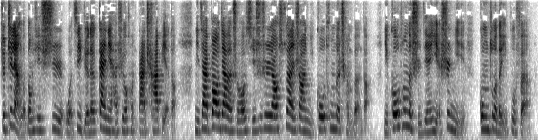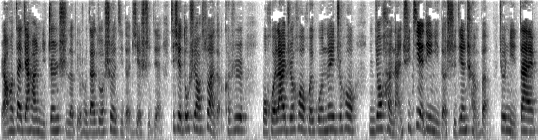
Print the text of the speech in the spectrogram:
就这两个东西是我自己觉得概念还是有很大差别的。你在报价的时候，其实是要算上你沟通的成本的，你沟通的时间也是你工作的一部分，然后再加上你真实的，比如说在做设计的这些时间，这些都是要算的。可是我回来之后，回国内之后，你就很难去界定你的时间成本，就是你在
